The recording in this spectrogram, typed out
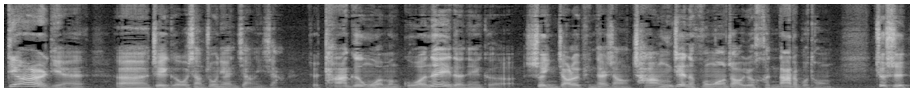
第二点，呃，这个我想重点讲一下，就它跟我们国内的那个摄影交流平台上常见的风光照有很大的不同。就是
